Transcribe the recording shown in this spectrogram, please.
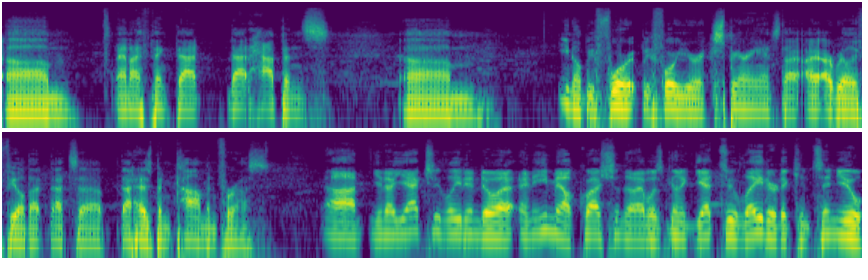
um, and I think that that happens. Um, you know, before before you're experienced, I, I really feel that that's a, that has been common for us. Uh, you know, you actually lead into a, an email question that I was going to get to later to continue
